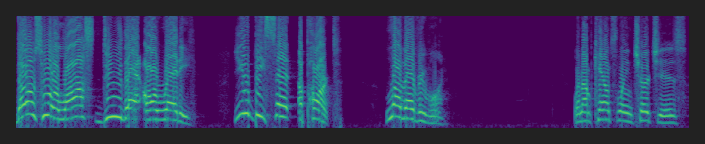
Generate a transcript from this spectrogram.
Those who are lost do that already. You be set apart. Love everyone. When I'm counseling churches,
